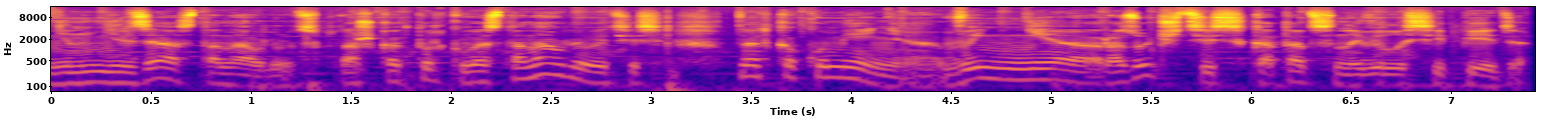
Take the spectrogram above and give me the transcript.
Не, нельзя останавливаться, потому что как только вы останавливаетесь, ну, это как умение. Вы не разучитесь кататься на велосипеде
